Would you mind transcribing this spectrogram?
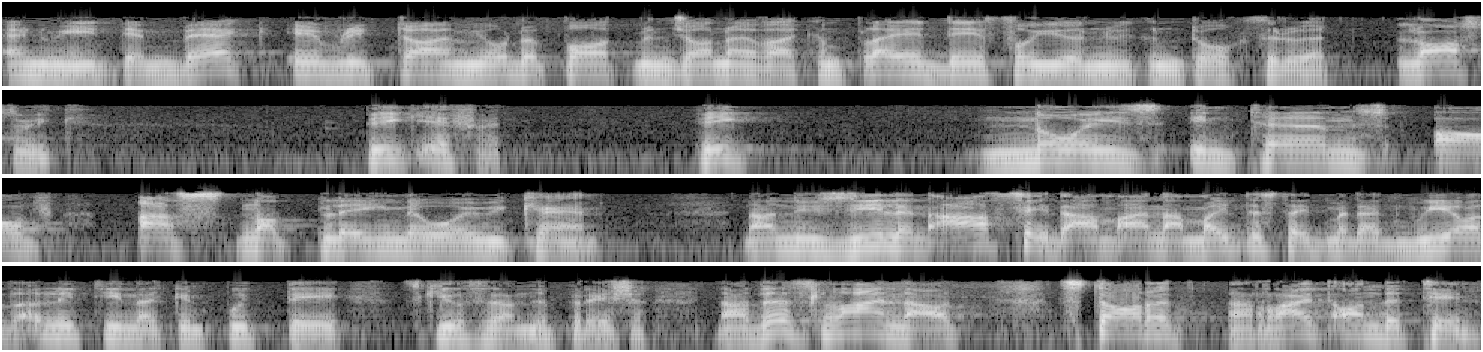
and we hit them back every time. Your department, John, if I can play it there for you and we can talk through it. Last week, big effort, big noise in terms of us not playing the way we can. Now, New Zealand, I said, um, and I made the statement that we are the only team that can put their skills under pressure. Now, this line out started right on the 10.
